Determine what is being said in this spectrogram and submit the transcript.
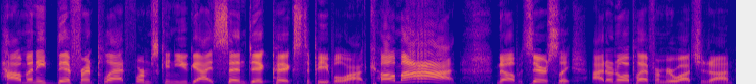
How many different platforms can you guys send dick pics to people on? Come on. No, but seriously, I don't know what platform you're watching it on.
